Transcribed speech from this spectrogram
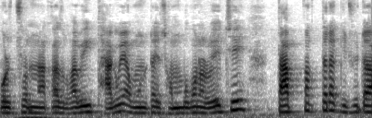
পরিচ্ছন্ন আকাশভাবেই থাকবে, এমনটাই সম্ভাবনা রয়েছে। তাপমাত্রা কিছুটা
